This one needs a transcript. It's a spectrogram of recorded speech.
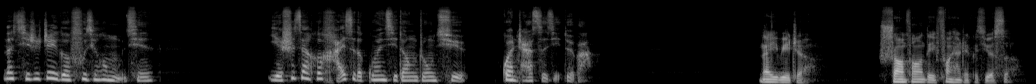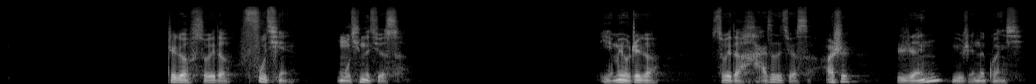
那其实这个父亲和母亲也是在和孩子的关系当中去观察自己，对吧？那意味着双方得放下这个角色，这个所谓的父亲、母亲的角色，也没有这个所谓的孩子的角色，而是人与人的关系。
